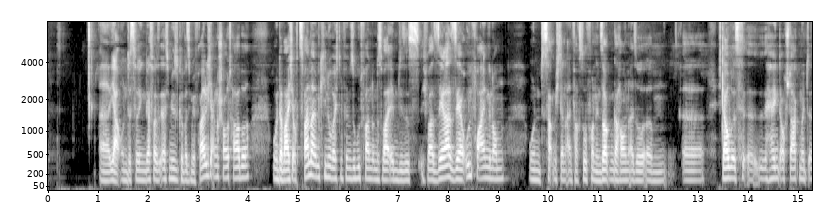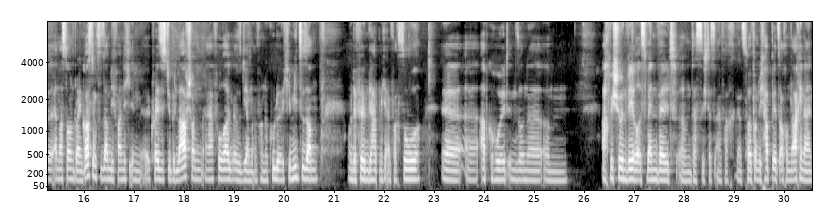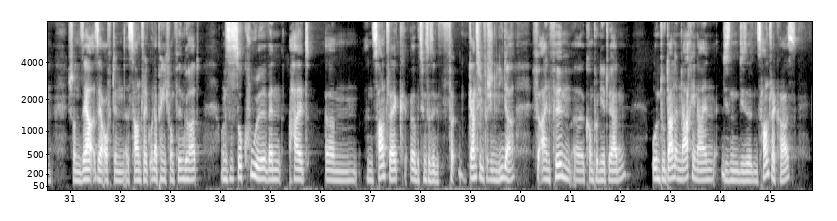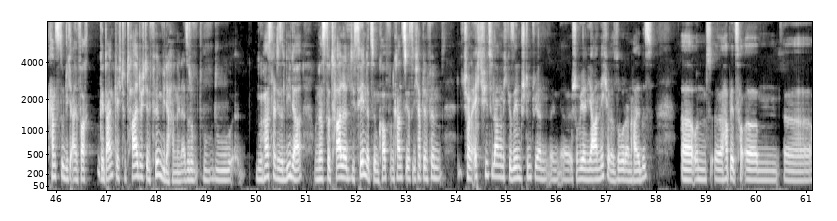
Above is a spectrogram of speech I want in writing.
Äh, ja, und deswegen, das war das erste Musical, was ich mir freiwillig angeschaut habe. Und da war ich auch zweimal im Kino, weil ich den Film so gut fand. Und es war eben dieses, ich war sehr, sehr unvoreingenommen und es hat mich dann einfach so von den Socken gehauen. Also ähm, äh, ich glaube, es äh, hängt auch stark mit äh, Emma Stone und Ryan Gosling zusammen. Die fand ich in äh, Crazy Stupid Love schon hervorragend. Also die haben einfach eine coole Chemie zusammen. Und der Film, der hat mich einfach so äh, äh, abgeholt in so eine ähm, Ach, wie schön wäre es, wenn Welt, ähm, dass ich das einfach ganz toll fand. Ich habe jetzt auch im Nachhinein schon sehr, sehr oft den Soundtrack unabhängig vom Film gehört. Und es ist so cool, wenn halt ähm, ein Soundtrack, äh, beziehungsweise ganz viele verschiedene Lieder für einen Film äh, komponiert werden und du dann im Nachhinein diesen, diesen Soundtrack hast, kannst du dich einfach gedanklich total durch den Film wiederhangeln. Also du, du, du, hast halt diese Lieder und hast totale die Szenen dazu im Kopf und kannst jetzt, ich habe den Film schon echt viel zu lange nicht gesehen, bestimmt wieder, äh, schon wieder ein Jahr nicht oder so oder ein halbes. Äh, und äh, habe jetzt ähm, äh,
